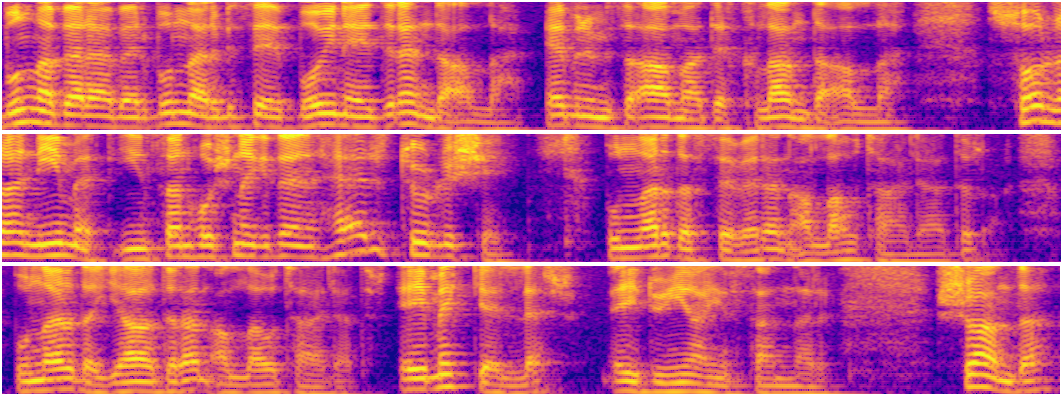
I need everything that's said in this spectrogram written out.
Bununla beraber bunları bize boyun eğdiren de Allah. Emrimizi amade kılan da Allah. Sonra nimet, insan hoşuna giden her türlü şey. Bunları da severen Allahu Teala'dır. Bunları da yağdıran Allahu Teala'dır. Ey Mekkeliler, ey dünya insanları. Şu anda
